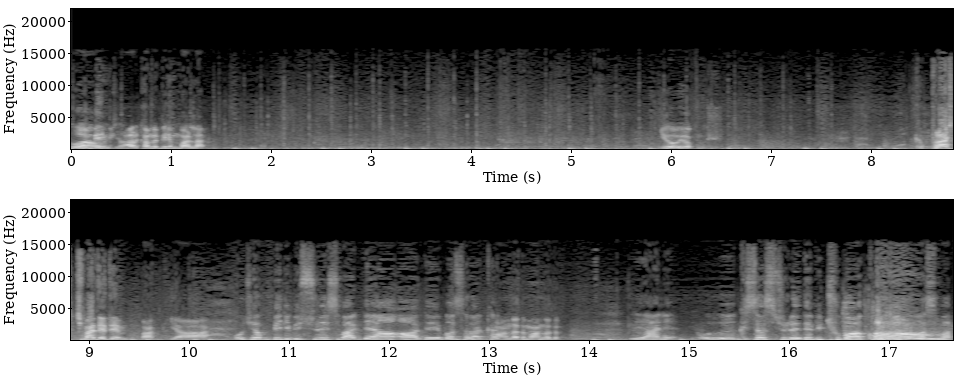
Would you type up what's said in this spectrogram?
Oğlum benim hocam. arkamda birim var lan. Yo yokmuş. Kıpraşma dedim. Bak ya. Hocam belli bir süresi var. DAAD'ye basarak ka- Anladım anladım. yani o, e, kısa sürede bir çubuğa koyma basma.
